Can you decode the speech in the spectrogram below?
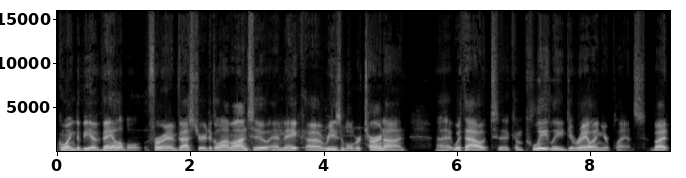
going to be available for an investor to glom onto and make a reasonable return on uh, without uh, completely derailing your plans but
